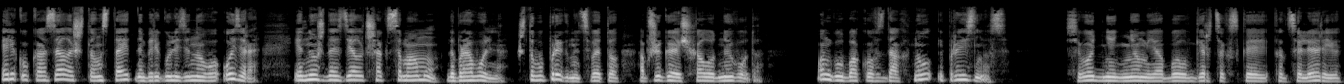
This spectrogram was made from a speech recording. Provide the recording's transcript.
Эрику казалось, что он стоит на берегу ледяного озера, и нужно сделать шаг самому, добровольно, чтобы прыгнуть в эту обжигающую холодную воду. Он глубоко вздохнул и произнес. Сегодня днем я был в герцогской канцелярии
